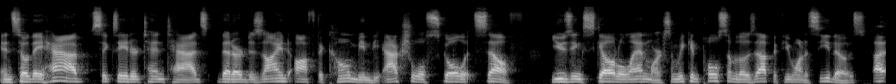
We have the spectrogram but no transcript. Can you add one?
And so they have six, eight, or 10 TADs that are designed off the cone beam, the actual skull itself, using skeletal landmarks. And we can pull some of those up if you want to see those. Uh,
